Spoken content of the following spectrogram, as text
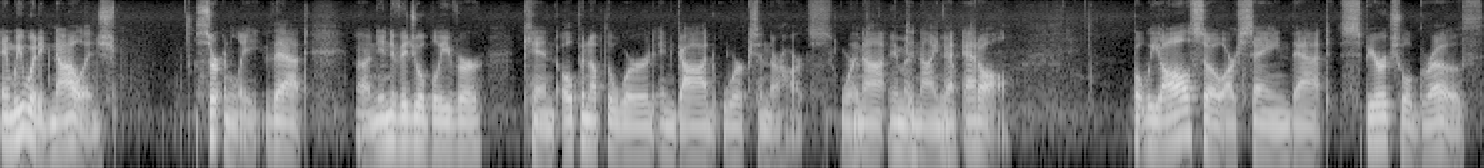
And we would acknowledge, certainly, that an individual believer can open up the word and God works in their hearts. We're not Amen. denying Yeah. that at all. But we also are saying that spiritual growth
